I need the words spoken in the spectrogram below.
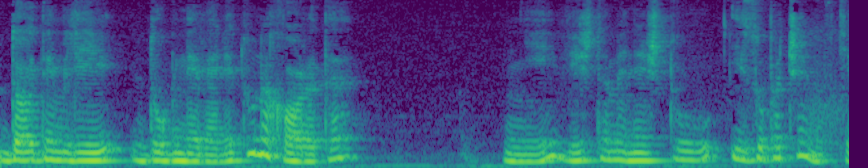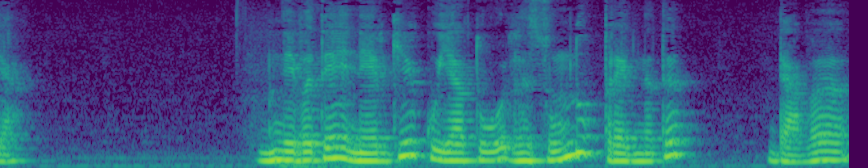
Дойдем ли до гневенето на хората, ние виждаме нещо изопачено в тях. Гневът е енергия, която разумно прегната дава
